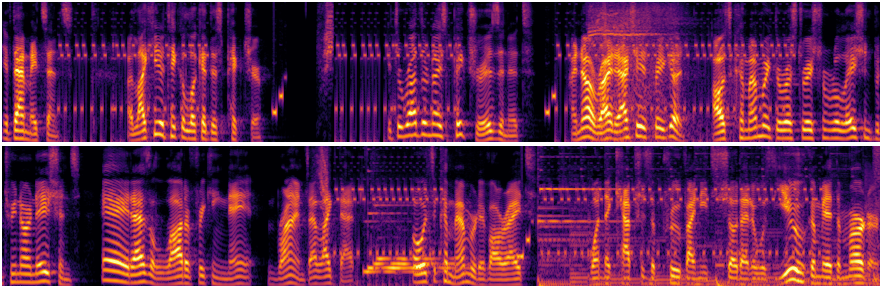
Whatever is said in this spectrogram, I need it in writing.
If that made sense. I'd like you to take a look at this picture. It's a rather nice picture, isn't it? I know, right? It actually is pretty good. I was to commemorate the restoration of relations between our nations. Hey, it has a lot of freaking rhymes. I like that. Oh, it's a commemorative, alright. One that captures the proof I need to show that it was you who committed the murder.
